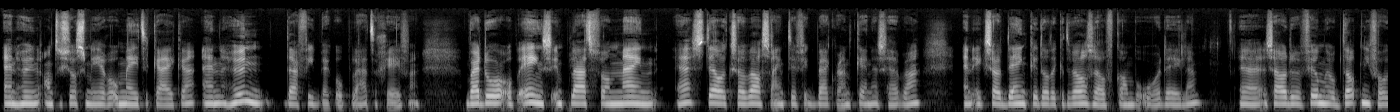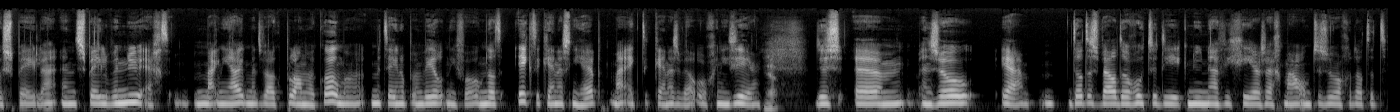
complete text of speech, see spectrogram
en hun enthousiasmeren om mee te kijken en hun daar feedback op laten geven. Waardoor opeens in plaats van mijn, hè, stel ik zou wel scientific background kennis hebben en ik zou denken dat ik het wel zelf kan beoordelen, uh, zouden we veel meer op dat niveau spelen. En spelen we nu echt, maakt niet uit met welk plan we komen, meteen op een wereldniveau, omdat ik de kennis niet heb, maar ik de kennis wel organiseer. Ja. Dus um, en zo ja, dat is wel de route die ik nu navigeer, zeg maar, om te zorgen dat het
